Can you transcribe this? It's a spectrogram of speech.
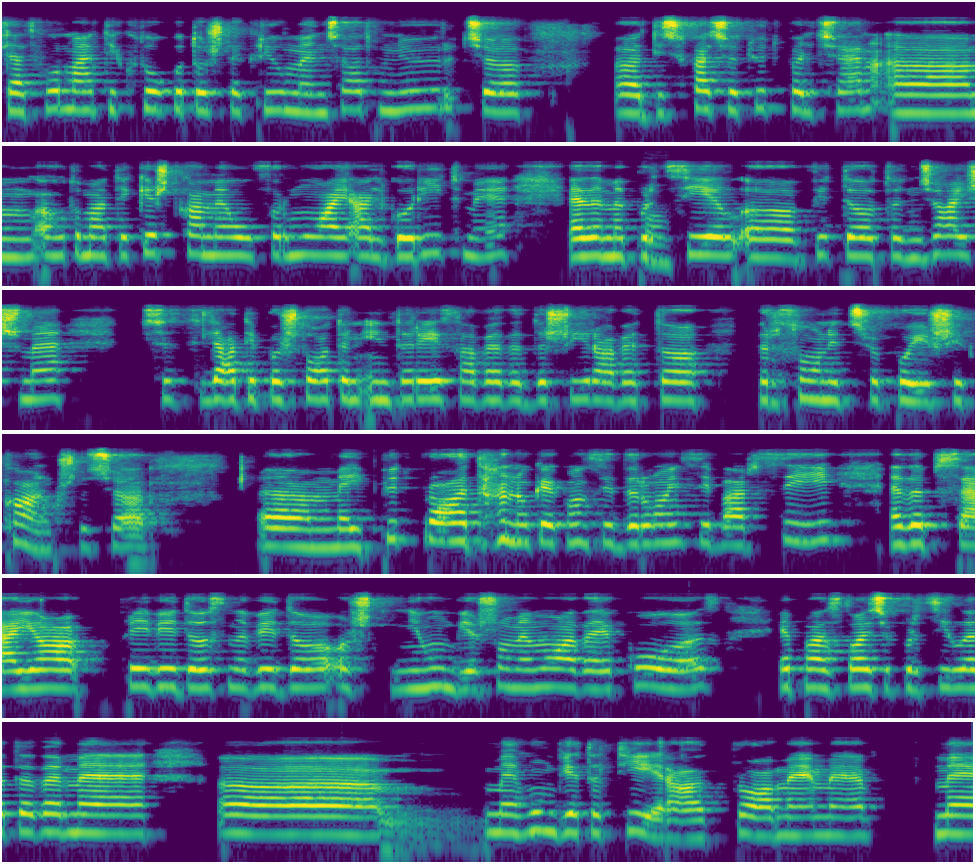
platforma e TikTokut është e krijume në qat mënyrë që uh, diçka që ty të pëlqen, um, automatikisht ka me u formu ai algoritmi edhe me po. përcjell uh, video të ngjashme, të cilat i përshtaten interesave dhe dëshirave të personit që po i shikon, kështu që me i pyt pra ata nuk e konsiderojnë si varësi, edhe pse ajo prej videos në video është një humbje shumë e madhe e kohës, e pastaj që përcillet edhe me, uh, me humbje të tjera, pra me, me me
